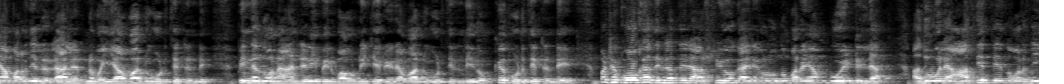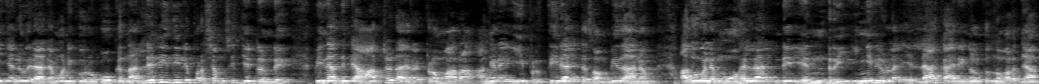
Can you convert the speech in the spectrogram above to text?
ഞാൻ പറഞ്ഞല്ലോ ലാലേട്ടന് വയ്യ അവാർഡ് കൊടുത്തിട്ടുണ്ട്. പിന്നെ എന്ന് പറഞ്ഞാൽ ആന്റണി പെരുമാവൂരിന് ചെറിയൊരു അവാർഡ് കൊടുത്തിട്ടുണ്ട് ഇതൊക്കെ കൊടുത്തിട്ടുണ്ട്. പക്ഷെ കോക്ക അതിന്റെ അകത്ത് രാഷ്ട്രീയമോ കാര്യങ്ങളോ ഒന്നും പറയാൻ പോയിട്ടില്ല. അതുപോലെ ആദ്യത്തെ എന്ന് പറഞ്ഞു കഴിഞ്ഞാൽ ഒരു അരമണിക്കൂർ കോക്ക് നല്ല രീതിയിൽ പ്രശംസിച്ചിട്ടുണ്ട്. പിന്നെ അതിന്റെ ആർട്ട് ഡയറക്ടർമാർ അങ്ങനെ ഈ പൃഥ്വിരാജിന്റെ സംവിധാനം അതുപോലെ മോഹൻലാലിന്റെ എൻട്രി ഇങ്ങനെയുള്ള എല്ലാ കാര്യങ്ങൾക്കും എന്ന് പറഞ്ഞാൽ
